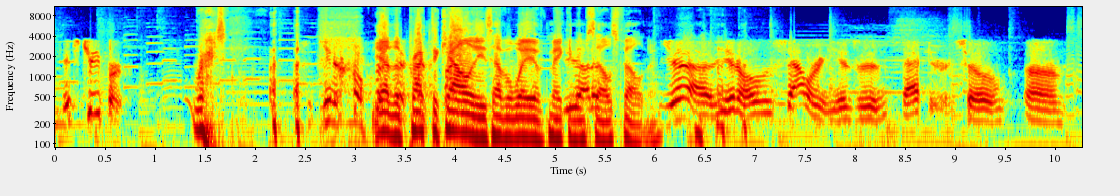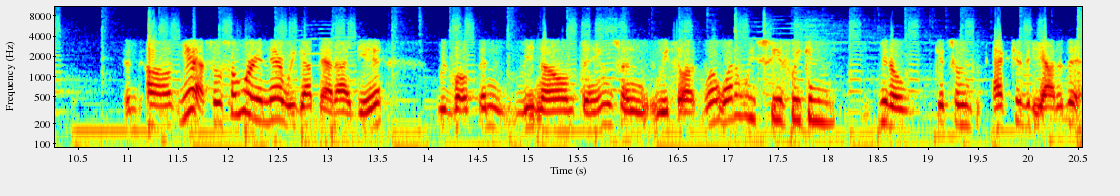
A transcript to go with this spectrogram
it's cheaper. Right. you know. yeah, the practicalities have a way of making gotta, themselves felt. Yeah, you know, salary is a factor. So, um, uh, yeah, so somewhere in there we got that idea. We've both been reading our own things, and we thought, well, why don't we see if we can, you know, get some activity out of this.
